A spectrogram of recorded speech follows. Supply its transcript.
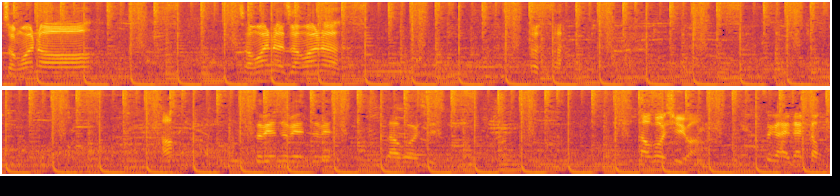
转弯了哦，转弯了，转弯了，哈哈。这边这边这边，绕过去，绕过去吧。这个还在动的，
